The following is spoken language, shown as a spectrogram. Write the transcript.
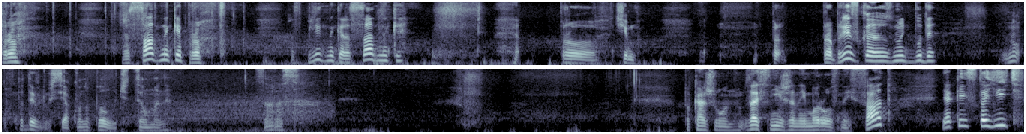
про розсадники, про розплідники, розсадники про чим про, про бризказнуть буде. Ну, подивлюсь, як воно вийде у мене. Зараз. Покажу вам засніжений морозний сад, який стоїть.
